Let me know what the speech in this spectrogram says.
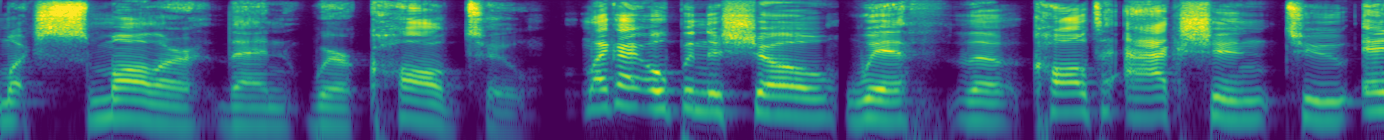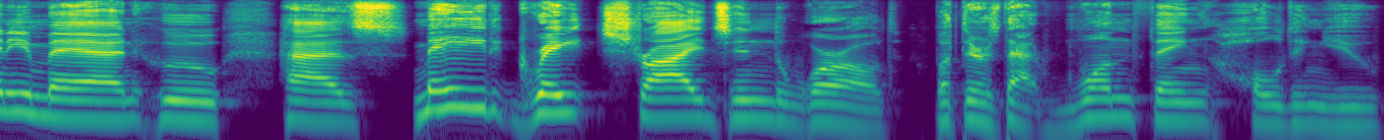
much smaller than we're called to. Like I opened the show with the call to action to any man who has made great strides in the world, but there's that one thing holding you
